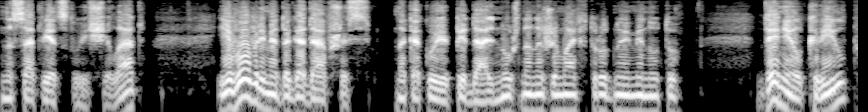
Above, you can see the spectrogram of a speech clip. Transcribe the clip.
на соответствующий лад и вовремя догадавшись, на какую педаль нужно нажимать в трудную минуту, Дэниел Квилп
